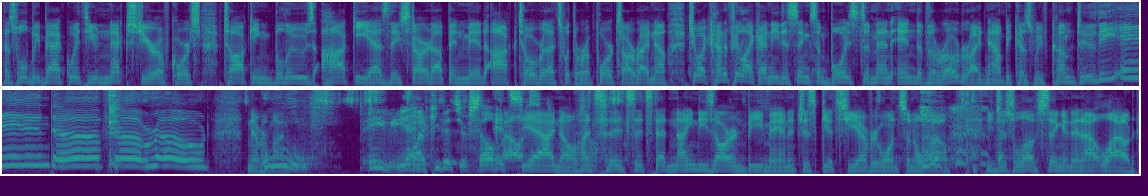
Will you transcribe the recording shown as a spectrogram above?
as we'll be back with you next year, of course, talking Blues hockey as they start up in mid October. That's what the reports are right now. Joe, I kind of feel like I need to sing some Boyz II Men end of the road right now because we've come to the end of the road. Never mind. Ooh baby. Yeah, like, keep it to yourself, Alex. Yeah, I know. It's, it's it's that '90s R&B man. It just gets you every once in a while. you just love singing it out loud.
